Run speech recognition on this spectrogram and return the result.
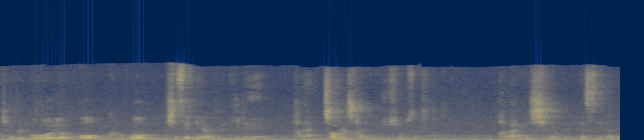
힘들고 어렵고 그리고 희생해야 될 일에 하나님 저를 사용해 주시옵소서. 하나님의 시험을 패스해야 된다.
